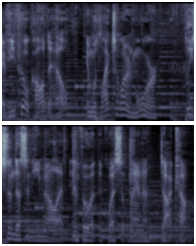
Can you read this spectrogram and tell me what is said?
If you feel called to help and would like to learn more, please send us an email at info at thequestatlanta.com.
